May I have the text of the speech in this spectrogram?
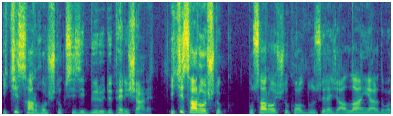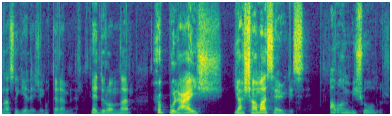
İki sarhoşluk sizi bürüdü perişan et. İki sarhoşluk. Bu sarhoşluk olduğu sürece Allah'ın yardımı nasıl gelecek muhteremler? Nedir onlar? Hubbul ayş, yaşama sevgisi. Aman bir şey olur.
